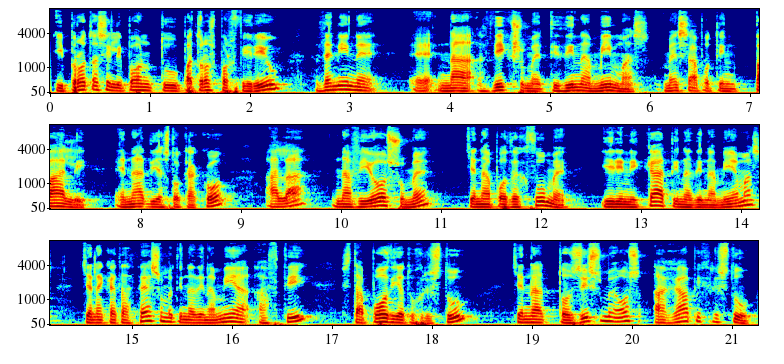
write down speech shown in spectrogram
Η πρόταση λοιπόν του πατρός Πορφυρίου δεν είναι ε, να δείξουμε τη δύναμή μας μέσα από την πάλι ενάντια στο κακό αλλά να βιώσουμε και να αποδεχθούμε ειρηνικά την αδυναμία μας και να καταθέσουμε την αδυναμία αυτή στα πόδια του Χριστού και να το ζήσουμε ως αγάπη Χριστού.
